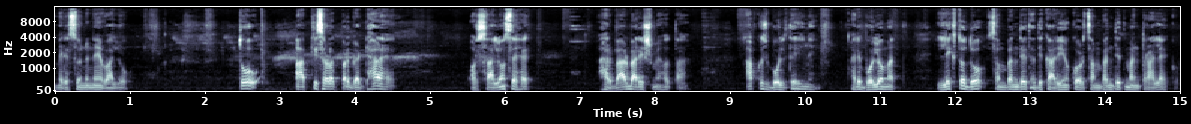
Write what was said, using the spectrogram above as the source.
मेरे सुनने वालों। तो आपकी सड़क पर गड्ढा है और सालों से है। हर बार बारिश में होता आप कुछ बोलते ही नहीं। अरे बोलो मत। लिख तो दो संबंधित अधिकारियों को और संबंधित मंत्रालय को।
